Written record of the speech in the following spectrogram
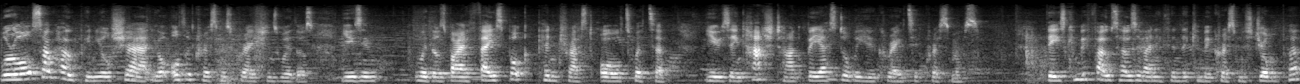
We're also hoping you'll share your other Christmas creations with us using with us via Facebook, Pinterest or Twitter using hashtag BSW Creative Christmas. These can be photos of anything. They can be a Christmas jumper,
